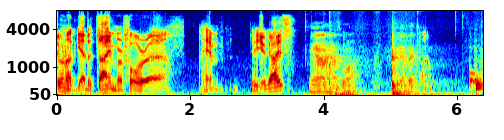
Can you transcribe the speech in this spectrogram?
Do not get a timer for uh, him. Do you guys? Yeah, I have one. Going back. Oh.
